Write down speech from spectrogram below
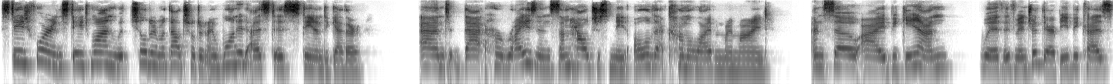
stage 4 and stage 1 with children without children. I wanted us to stand together. And that horizon somehow just made all of that come alive in my mind. And so I began with adventure therapy because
